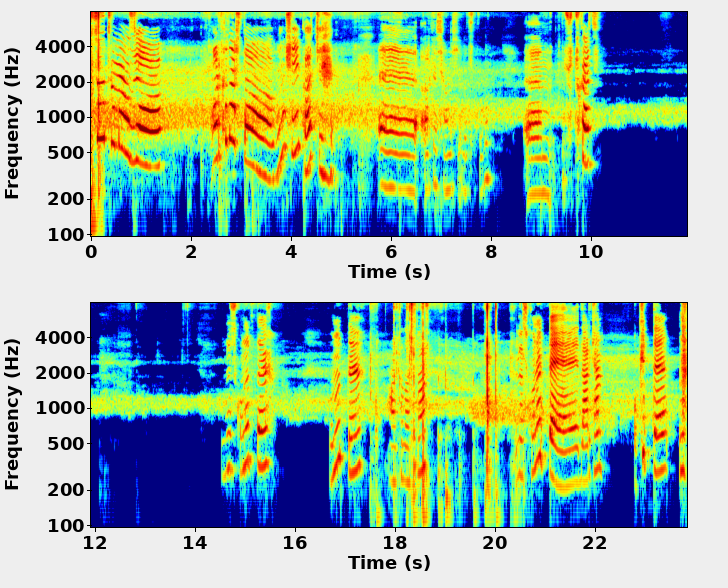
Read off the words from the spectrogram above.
nasıl atamaz ya? Arkadaşlar bunun şeyi kaç? Eee arkadaşlar yanlış yere tıkladım. Eee şutu kaç? Biz konut de. Konut de. Arkadaşlar. Biz konut de derken okit de.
